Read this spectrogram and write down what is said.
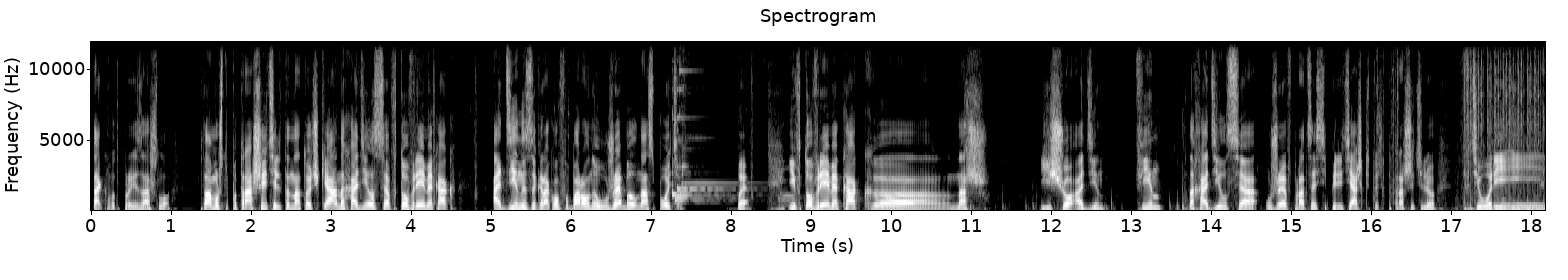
так вот произошло. Потому что потрошитель-то на точке А находился в то время, как один из игроков обороны уже был на споте. Б. И в то время, как э, наш еще один Фин находился уже в процессе перетяжки. То есть потрошителю в теории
